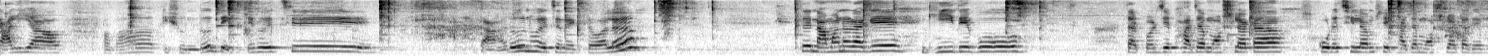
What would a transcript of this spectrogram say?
ডালিয়া বাবা, কি সুন্দর দেখতে হয়েছে। দারুণ হয়েছে দেখতে, বলো। তো নামানোর আগে ঘি দেব, তারপর যে ভাজা মশলাটা করেছিলাম, সেই ভাজা মশলাটা দেব।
